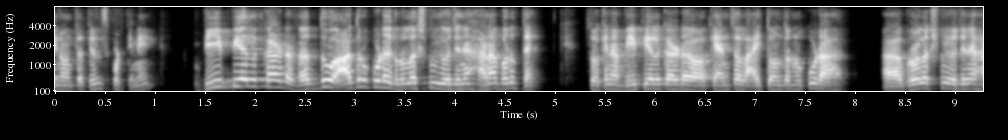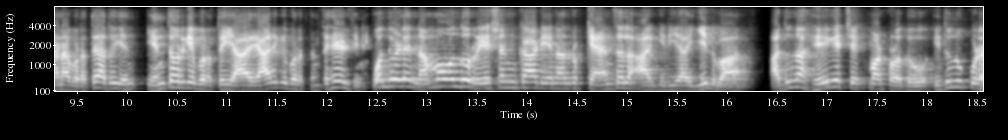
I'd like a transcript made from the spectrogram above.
ಏನು ಅಂತ ತಿಳಿಸ್ಕೊಡ್ತೀನಿ. ಬಿ ಪಿ ಎಲ್ ಕಾರ್ಡ್ ರದ್ದು ಆದ್ರೂ ಕೂಡ ಗೃಹಲಕ್ಷ್ಮಿ ಯೋಜನೆ ಹಣ ಬರುತ್ತೆ. ಸೊ ಓಕೆನಾ B P L card cancel ಆಯ್ತು ಅಂದ್ರೂ ಕೂಡ ಗೃಹಲಕ್ಷ್ಮಿ ಯೋಜನೆ ಹಣ ಬರುತ್ತೆ. ಅದು ಎಂತವರಿಗೆ ಬರುತ್ತೆ, ಯಾ, ಯಾರಿಗೆ ಬರುತ್ತೆ ಅಂತ ಹೇಳ್ತೀನಿ. ಒಂದ್ ವೇಳೆ ನಮ್ಮ ಒಂದು ರೇಷನ್ ಕಾರ್ಡ್ ಏನಾದ್ರೂ ಕ್ಯಾನ್ಸಲ್ ಆಗಿದೆಯಾ, ಇಲ್ವಾ, ಅದನ್ನ ಹೇಗೆ ಚೆಕ್ ಮಾಡ್ಕೊಳ್ಳೋದು, ಇದನ್ನು ಕೂಡ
